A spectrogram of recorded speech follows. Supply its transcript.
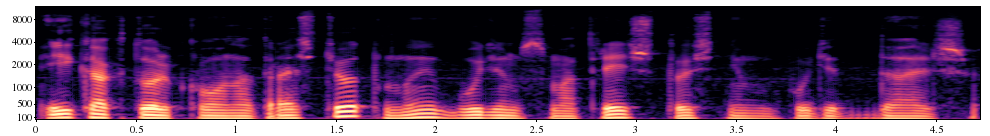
И как только он отрастет, мы будем смотреть, что с ним будет дальше.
